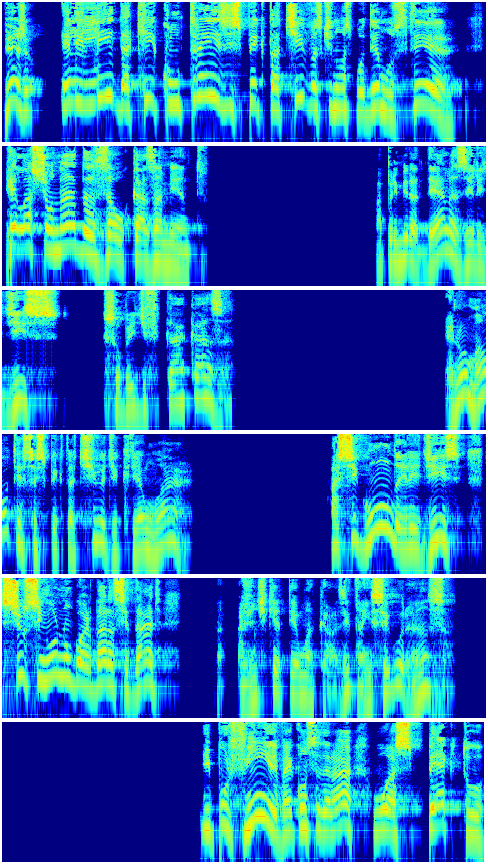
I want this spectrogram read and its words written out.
Veja, ele lida aqui com três expectativas que nós podemos ter relacionadas ao casamento. A primeira delas, ele diz sobre edificar a casa. É normal ter essa expectativa de criar um lar. A segunda, ele diz: se o Senhor não guardar a cidade, a gente quer ter uma casa e está em segurança. E por fim, ele vai considerar o aspecto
